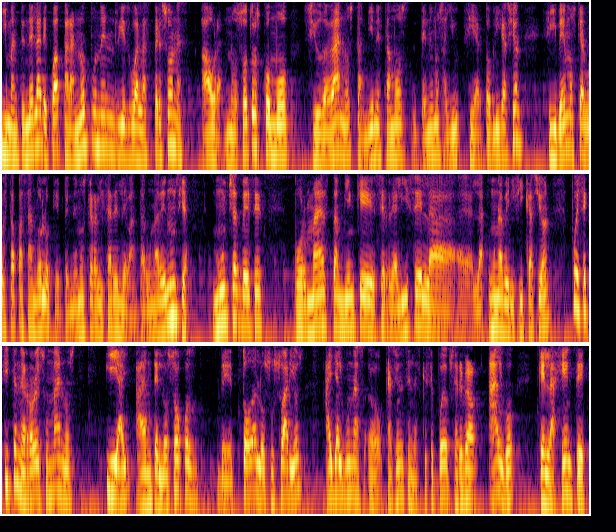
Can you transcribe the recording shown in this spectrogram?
y mantenerla adecuada para no poner en riesgo a las personas. Ahora, nosotros como ciudadanos también estamos, tenemos ahí cierta obligación. Si vemos que algo está pasando, lo que tenemos que realizar es levantar una denuncia. Muchas veces por más también que se realice eh, una verificación, pues existen errores humanos y hay ante los ojos de todos los usuarios hay algunas eh, ocasiones en las que se puede observar algo que la gente,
